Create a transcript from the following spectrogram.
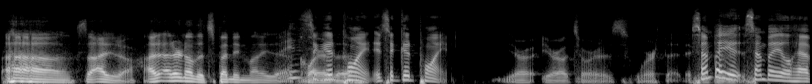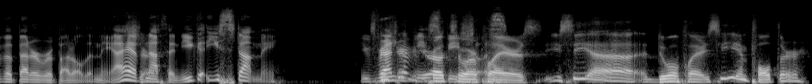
Uh, so I don't know. I, I don't know that spending money to It's a good the point. It's a good point. Euro, Euro Tour is worth it. Somebody, somebody will have a better rebuttal than me. I have Sure. nothing. You, you stump me. You've Speaking rendered me Euro speechless. Tour players, you see uh, a dual player. You see Ian Poulter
